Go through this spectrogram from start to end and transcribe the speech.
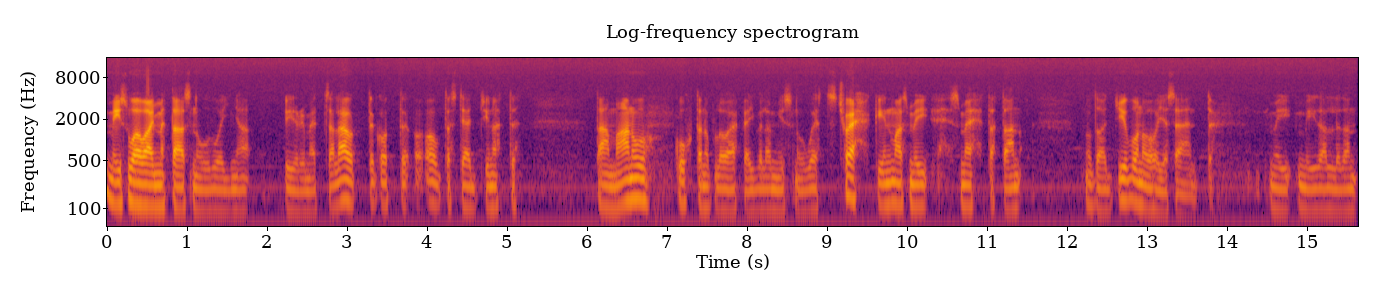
Mi suovaimme taas nuuduin ja piirimetsä läutte kotte outas jädjin että tämä on kuhtanut loa päivällä missä nu vuestas tjähkin mas mi smehtataan no jivon ohja sääntö. Mi mi talletan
